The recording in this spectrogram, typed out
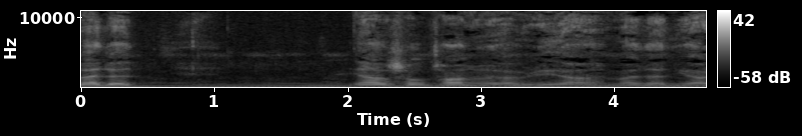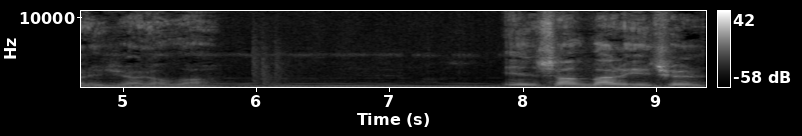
Medet ya sultan evliya, medet ya ricalallah. İnsanlar için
